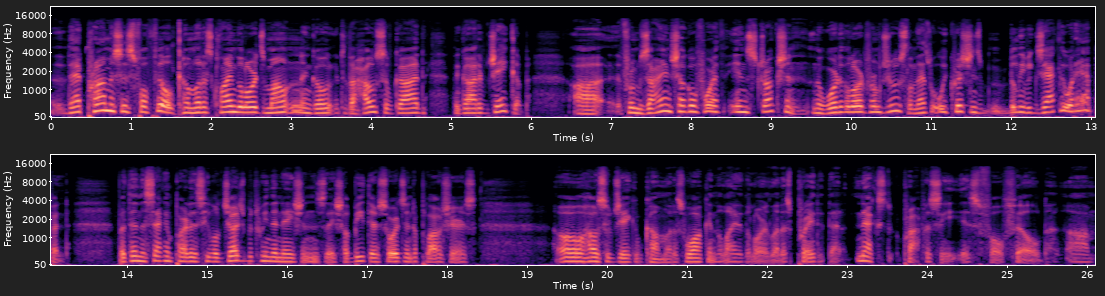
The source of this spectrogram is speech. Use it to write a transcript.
that promise is fulfilled. Come, let us climb the Lord's mountain and go to the house of God, the God of Jacob. Uh, from Zion shall go forth instruction, the word of the Lord from Jerusalem. That's what we Christians believe exactly what happened. But then the second part is, He will judge between the nations. They shall beat their swords into plowshares. O house of Jacob, come, let us walk in the light of the Lord. Let us pray that that next prophecy is fulfilled. Um,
